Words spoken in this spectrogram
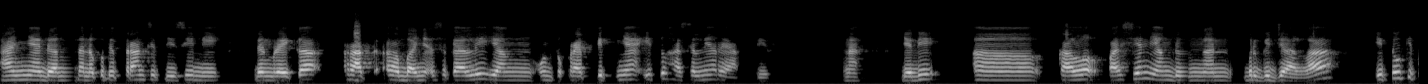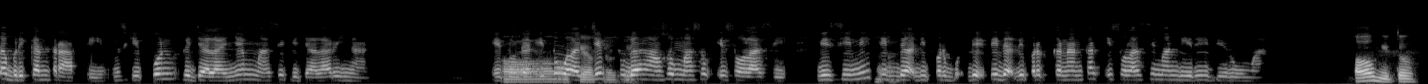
Hanya dalam tanda kutip transit di sini dan mereka rat, uh, banyak sekali yang untuk rapidnya itu hasilnya reaktif. Nah, jadi uh, kalau pasien yang dengan bergejala itu kita berikan terapi meskipun gejalanya masih gejala ringan. Itu oh, dan itu wajib okay, okay, sudah langsung masuk isolasi. Di sini nah. tidak diper, di, tidak diperkenankan isolasi mandiri di rumah. Oh, gitu.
